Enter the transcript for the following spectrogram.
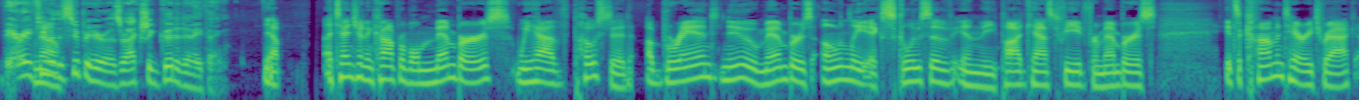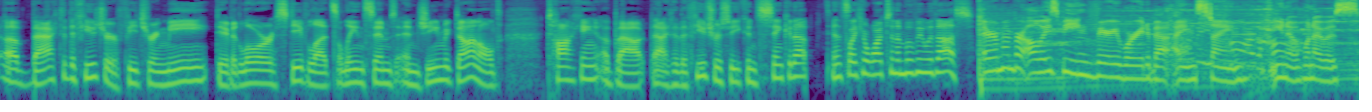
very few No. of the superheroes are actually good at anything. Yep. Attention incomparable members, we have posted a brand new members only exclusive in the podcast feed for members. It's a commentary track of Back to the Future featuring me, David Loder, Steve Lutz, Aleen Simms, and Jean MacDonald talking about Back to the Future so you can sync it up. And it's like you're watching the movie with us. I remember always being very worried about Einstein, you know, when I was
